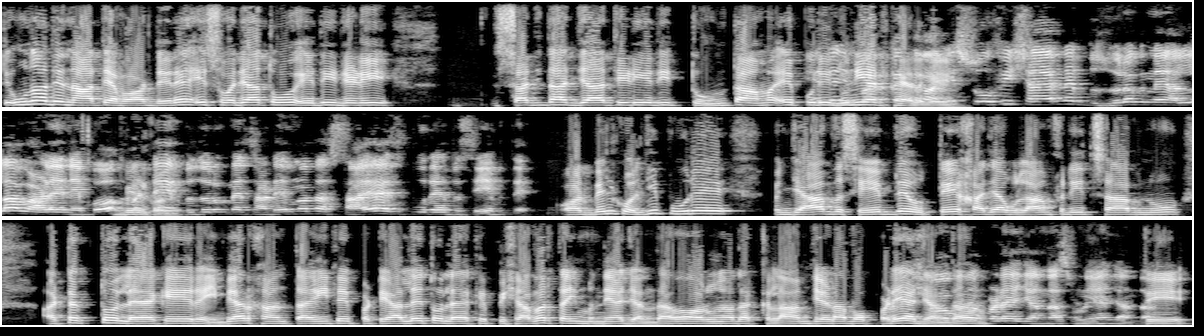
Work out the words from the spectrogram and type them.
ਤੇ ਉਹਨਾਂ ਦੇ ਨਾਂ ਤੇ ਅਵਾਰਡ ਦੇ ਰਹੇ ਇਸ ਵਜ੍ਹਾ ਤੋਂ ਇਹਦੀ ਜਿਹੜੀ ਸਜਦਾ ਜਾ ਜਿਹੜੀ ਇਹਦੀ ਧੂਮ-ਧਾਮ ਇਹ ਪੂਰੀ ਦੁਨੀਆ 'ਚ ਫੈਲ ਗਈ। ਸੂਫੀ ਸ਼ਾਇਰ ਨੇ ਬਜ਼ੁਰਗ ਨੇ ਅੱਲਾਹ ਵਾਲੇ ਨੇ ਬਹੁਤ। ਵੱਡੇ ਬਜ਼ੁਰਗ ਨੇ ਸਾਡੇ ਉਹਨਾਂ ਦਾ ਸਾਇਆ ਇਸ ਪੂਰੇ ਵਸੇਬ ਤੇ। ਔਰ ਬਿਲਕੁਲ ਜੀ ਪੂਰੇ ਪੰਜਾਬ ਵਸੇਬ ਦੇ ਉੱਤੇ ਖਾਜਾ ਗੁਲਾਮ ਫਰੀਦ ਸਾਹਿਬ ਨੂੰ ਅਟਕ ਤੋਂ ਲੈ ਕੇ ਰਹੀਮ ਯਾਰ ਖਾਨ ਤਾਈਂ ਤੇ ਪਟਿਆਲੇ ਤੋਂ ਲੈ ਕੇ ਪਿਸ਼ਾਵਰ ਤਾਈਂ ਮੰਨਿਆ ਜਾਂਦਾ ਵਾ ਔਰ ਉਹਨਾਂ ਦਾ ਕਲਾਮ ਜਿਹੜਾ ਉਹ ਪੜਿਆ ਜਾਂਦਾ। ਪੜਿਆ ਜਾਂਦਾ ਸੁਣਿਆ ਜਾਂਦਾ। ਤੇ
